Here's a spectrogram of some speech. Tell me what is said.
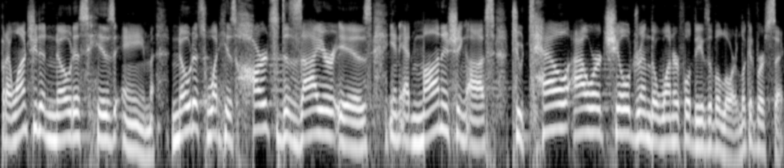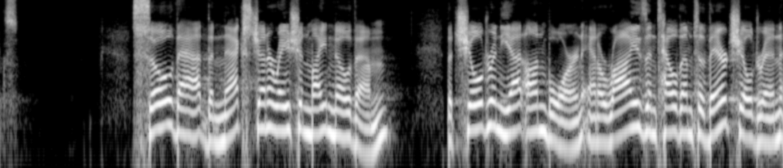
but I want you to notice his aim. Notice what his heart's desire is in admonishing us to tell our children the wonderful deeds of the Lord. Look at verse 6. So that the next generation might know them the children yet unborn, and arise and tell them to their children,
